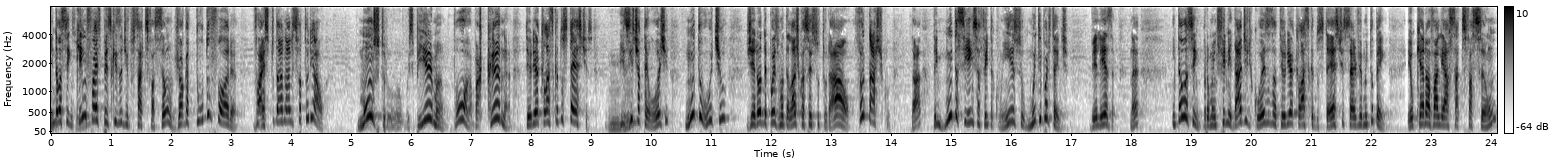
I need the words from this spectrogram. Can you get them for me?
então, assim, quem faz pesquisa de satisfação joga tudo fora. Vai estudar análise fatorial. Monstro, Spearman, porra, bacana. Teoria clássica dos testes. Existe até hoje, muito útil, gerou depois modelagem com ação estrutural, fantástico. Tá? Tem muita ciência feita com isso, muito importante. Beleza, né? Então, assim, para uma infinidade de coisas, a teoria clássica dos testes serve muito bem. Eu quero avaliar a satisfação,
